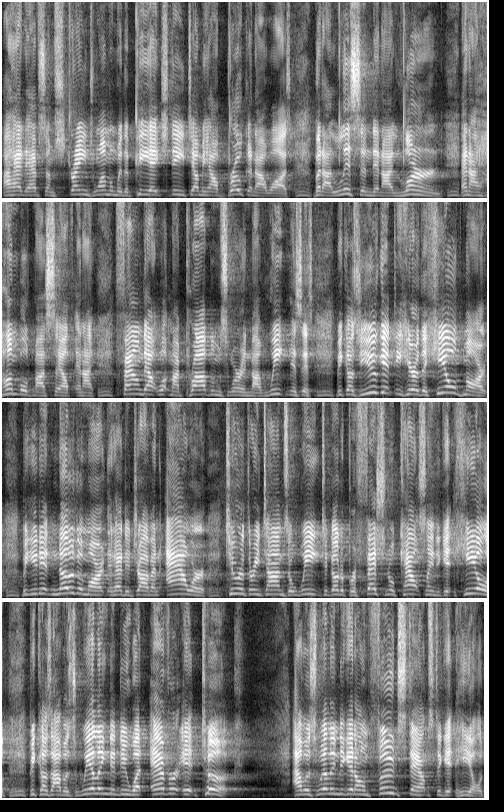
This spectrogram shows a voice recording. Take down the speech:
I had to have some strange woman with a PhD tell me how broken I was. But I listened and I learned and I humbled myself and I found out what my problems were and my weaknesses. Because you get to hear the healed Mark, but you didn't know the Mark that had to drive an hour two or three times a week to go to professional counseling to get healed because I was willing to do whatever it took. I was willing to get on food stamps to get healed,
